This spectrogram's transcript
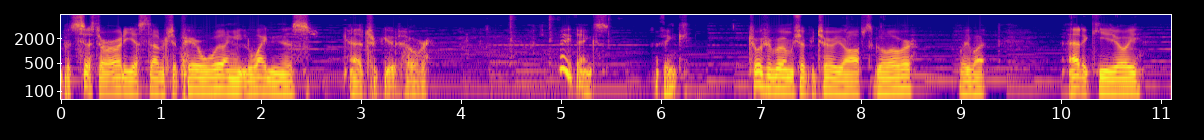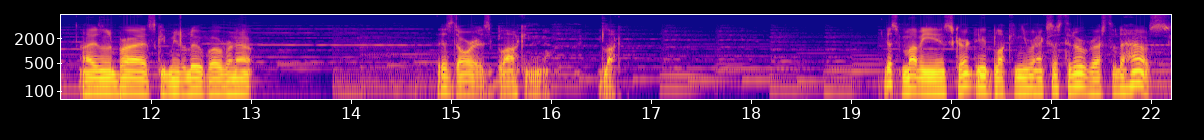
But sister already established a pair wideness attribute over. Hey, thanks. I think. Trophy room should be your obstacle over. Wait, what? Add a key, Joey. Eyes on the prize. Give me the loop over and out. This door is blocking. Blocked. This mummy is currently blocking your access to the rest of the house.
